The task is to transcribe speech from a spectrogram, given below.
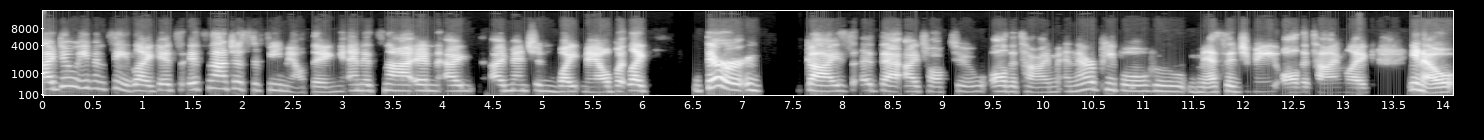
I do even see like it's it's not just a female thing and it's not and i i mentioned white male but like there are guys uh, that i talk to all the time and there are people who message me all the time like you know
